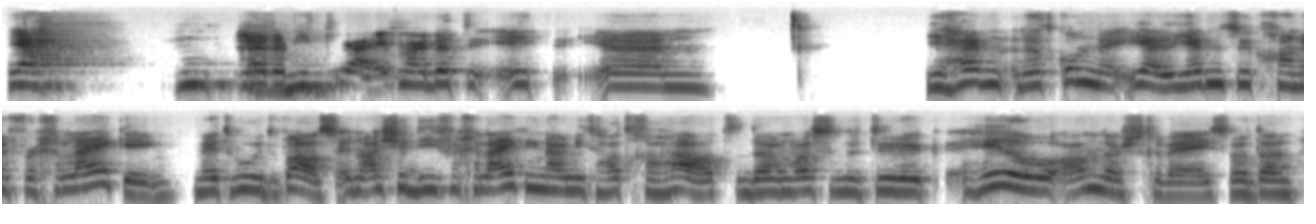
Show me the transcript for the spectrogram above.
ja, ja, dat, niet... ja, maar dat, ik, ehm, je hebt, dat komt, ja, je hebt natuurlijk gewoon een vergelijking met hoe het was. En als je die vergelijking nou niet had gehad, dan was het natuurlijk heel anders geweest. Want dan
